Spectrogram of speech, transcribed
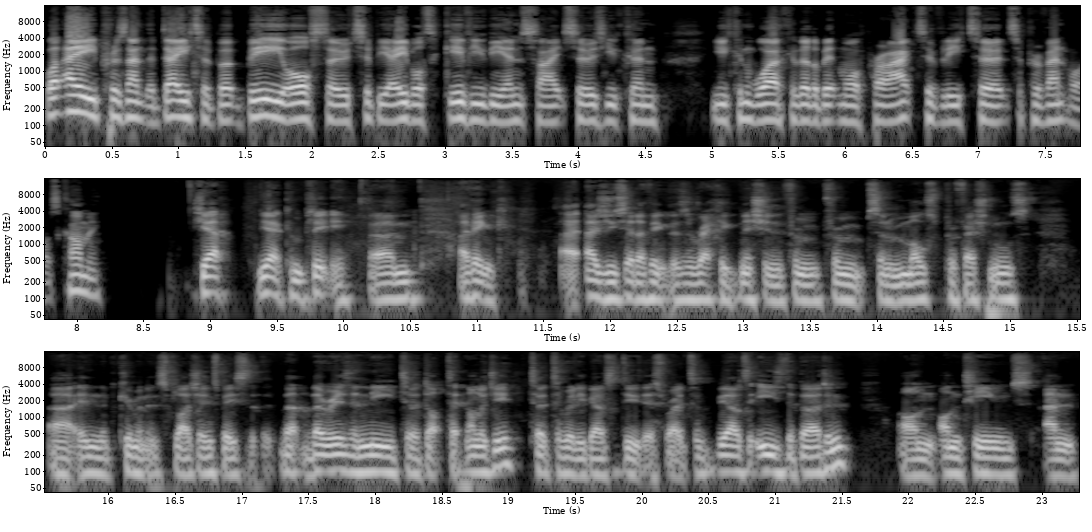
well a present the data but b also to be able to give you the insight so as you can you can work a little bit more proactively to to prevent what's coming. Yeah. Yeah completely. Um i think as you said, I think there's a recognition from from sort of most professionals uh, in the procurement and supply chain space that, there is a need to adopt technology to, to really be able to do this, right? To be able to ease the burden on on teams and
